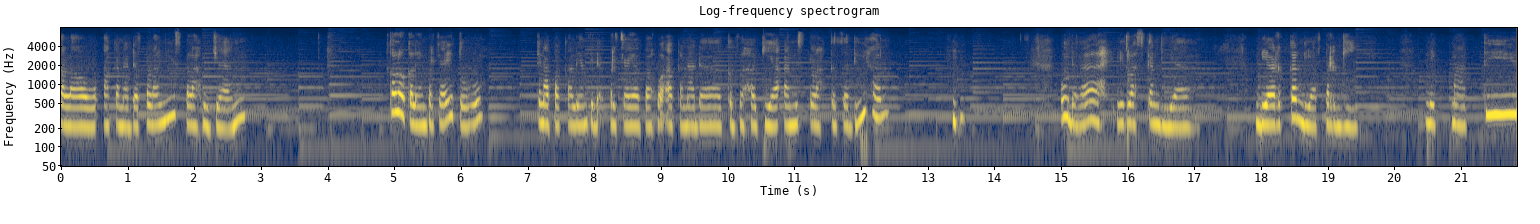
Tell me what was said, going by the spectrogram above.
kalau akan ada pelangi setelah hujan. Kalau kalian percaya itu, kenapa kalian tidak percaya bahwa akan ada kebahagiaan setelah kesedihan? Udah, ikhlaskan dia. Biarkan dia pergi. Nikmati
